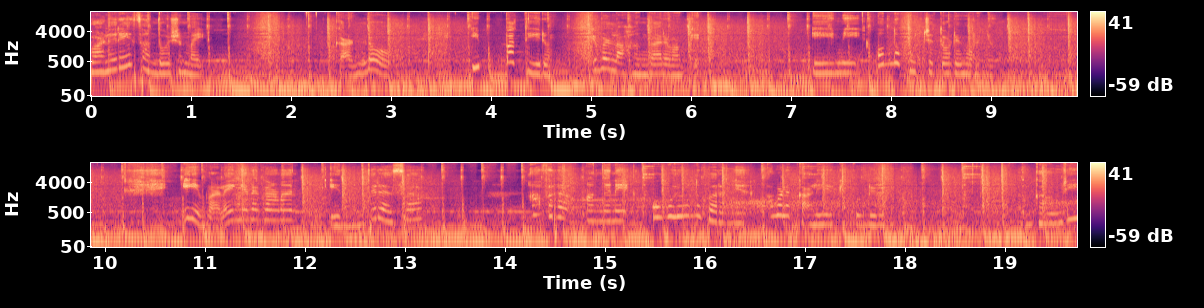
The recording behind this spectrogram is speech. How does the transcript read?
വളരെ സന്തോഷമായി. കണ്ടോ? ഇപ്പ തീരും ഇവളുടെ അഹങ്കാരമൊക്കെ. ഏമി ഒന്ന് പുച്ഛത്തോടെ പറഞ്ഞു. ഇവളെ ഇങ്ങനെ കാണാൻ എന്ത് രസ? അവർ അങ്ങനെ ഓരോന്ന് പറഞ്ഞ് അവളെ കളിയാക്കിക്കൊണ്ടിരുന്നു. ഗൗരി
